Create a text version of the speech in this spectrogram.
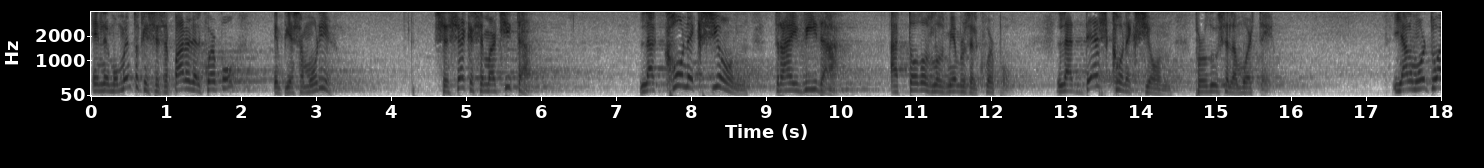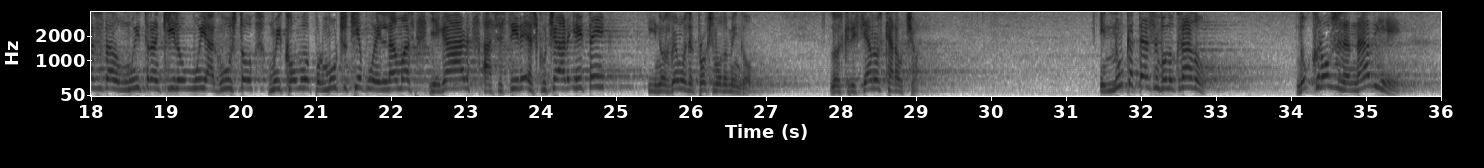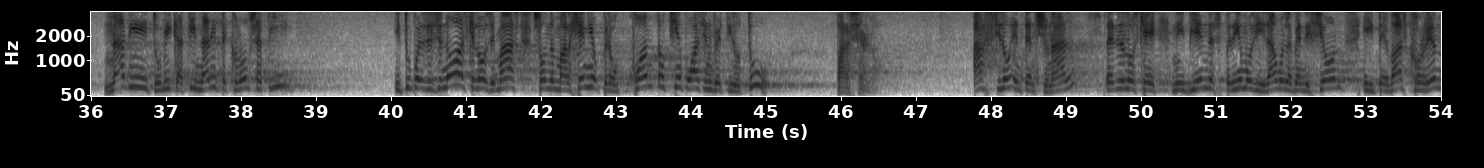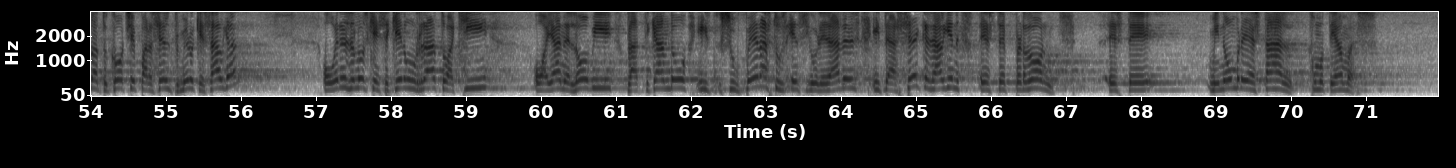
En el momento que se separa del cuerpo, empieza a morir. Se seca, se marchita. La conexión trae vida a todos los miembros del cuerpo. La desconexión produce la muerte. Y a lo mejor tú has estado muy tranquilo, muy a gusto, muy cómodo por mucho tiempo. El nada más llegar, asistir, escuchar, irte y nos vemos el próximo domingo. Los cristianos caraucho. Y nunca te has involucrado. No conoces a nadie. Nadie te ubica a ti, nadie te conoce a ti. Y tú puedes decir, no, es que los demás son de mal genio, pero ¿cuánto tiempo has invertido tú para hacerlo? ¿Has sido intencional? Eres de los que ni bien despedimos y damos la bendición y te vas corriendo a tu coche para ser el primero que salga? ¿O eres de los que se queda un rato aquí o allá en el lobby platicando y superas tus inseguridades y te acercas a alguien, este, perdón, este, mi nombre es tal, ¿cómo te llamas?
